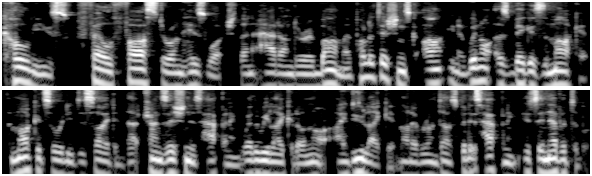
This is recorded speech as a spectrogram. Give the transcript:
coal use fell faster on his watch than it had under Obama. Politicians aren't, you know, we're not as big as the market. The market's already decided that transition is happening, whether we like it or not. I do like it, not everyone does, but it's happening. It's inevitable.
